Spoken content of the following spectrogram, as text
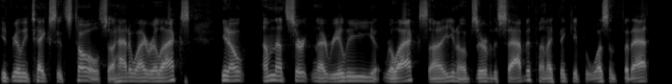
it really takes its toll. So, how do I relax? You know, I'm not certain I really relax. I, you know, observe the Sabbath. And I think if it wasn't for that,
